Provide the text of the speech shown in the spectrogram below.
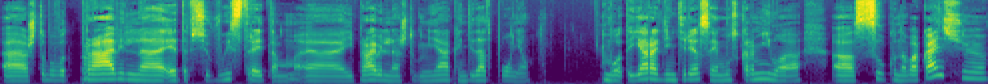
а, чтобы вот правильно это все выстроить там э, и правильно, чтобы меня кандидат понял. Вот, и я ради интереса ему скормила а, ссылку на вакансию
